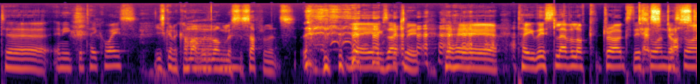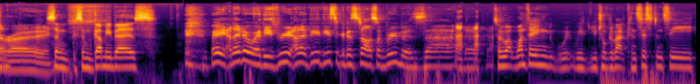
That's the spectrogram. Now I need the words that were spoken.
to any good takeaways? he's going to come up with a long Um, list of supplements. yeah, yeah, exactly. Yeah, yeah, yeah, yeah. Take this level of drugs, this one, this one, Testosterone. some some gummy bears. Wait, I don't know where these. Ru- I don't think these are going to start some rumors. Uh, no. So uh, one thing we, we, you talked about consistency.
